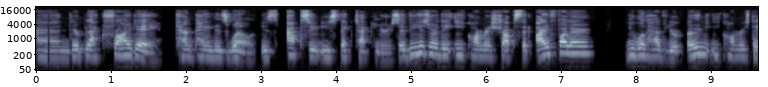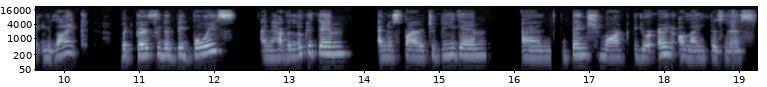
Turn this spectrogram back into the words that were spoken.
and their Black Friday campaign as well is absolutely spectacular. So these are the e-commerce shops that I follow. You will have your own e-commerce that you like, but go for the big boys and have a look at them and aspire to be them and benchmark your own online business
